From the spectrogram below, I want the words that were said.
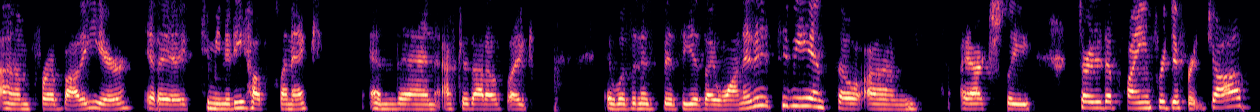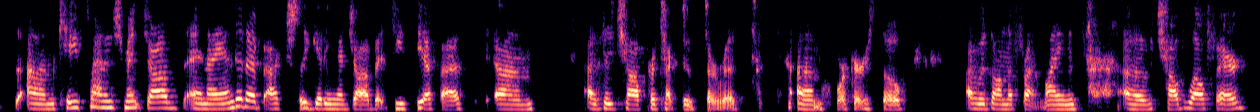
um, for about a year at a community health clinic. And then after that, I was like, it wasn't as busy as I wanted it to be. And so um, I actually started applying for different jobs, um, case management jobs, and I ended up actually getting a job at DCFS um, as a child protective service um, worker. So I was on the front lines of child welfare.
